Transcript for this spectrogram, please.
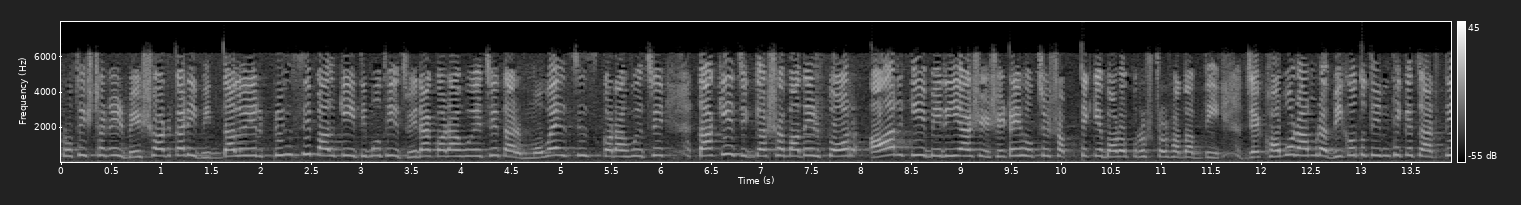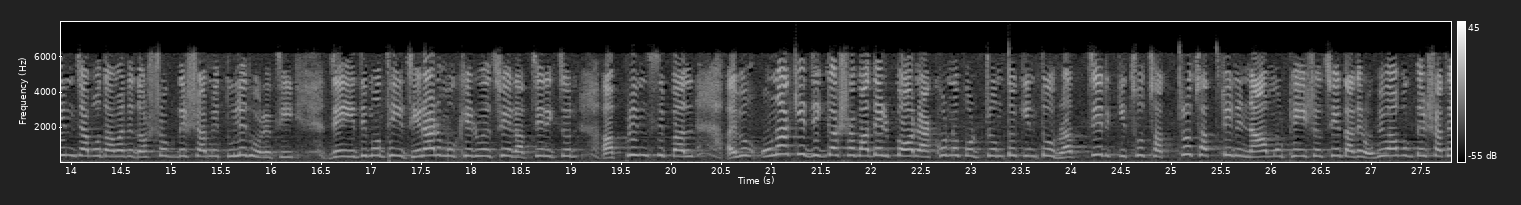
প্রতিষ্ঠানের বেসরকারি বিদ্যালয়ের প্রিন্সিপালকে ইতিমধ্যে জেরা করা হয়েছে, তার মোবাইল সিজ করা হয়েছে। তাকে জিজ্ঞাসাবাদের পর আর কি বেরিয়ে আসে সেটাই হচ্ছে সব থেকে বড় প্রশ্ন শতাব্দী। যে খবর আমরা বিগত তিন থেকে চার দিন যাবত আমাদের দর্শকদের সামনে তুলে ধরেছি, যে ইতিমধ্যেই জেরার মুখে রয়েছে রাজ্যের একজন প্রিন্সিপাল এবং ওনাকে জিজ্ঞাসাবাদের পর এখনও পর্যন্ত কিন্তু রাজ্যের কিছু ছাত্রছাত্রীর নাম উঠে এসেছে। তাদের অভিভাবকদের সাথে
